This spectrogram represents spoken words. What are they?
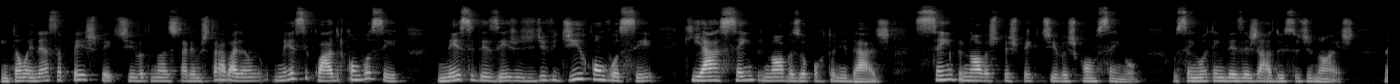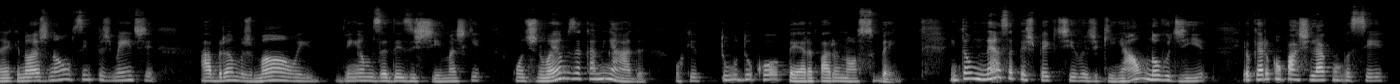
Então é nessa perspectiva que nós estaremos trabalhando nesse quadro com você, nesse desejo de dividir com você que há sempre novas oportunidades, sempre novas perspectivas com o Senhor. O Senhor tem desejado isso de nós, né? que nós não simplesmente abramos mão e venhamos a desistir, mas que continuemos a caminhada, porque tudo coopera para o nosso bem. Então, nessa perspectiva de que há um novo dia, eu quero compartilhar com você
